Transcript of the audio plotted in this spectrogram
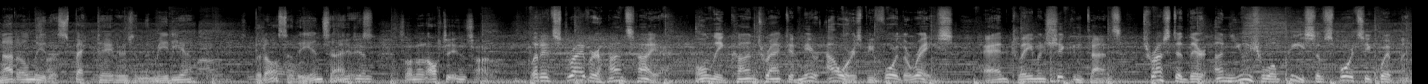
Not only the spectators and the media, but also the insiders. sondern auch die Insider. But its driver Hans Heyer, only contracted mere hours before the race, and Clemens Schickentanz trusted their unusual piece of sports equipment.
